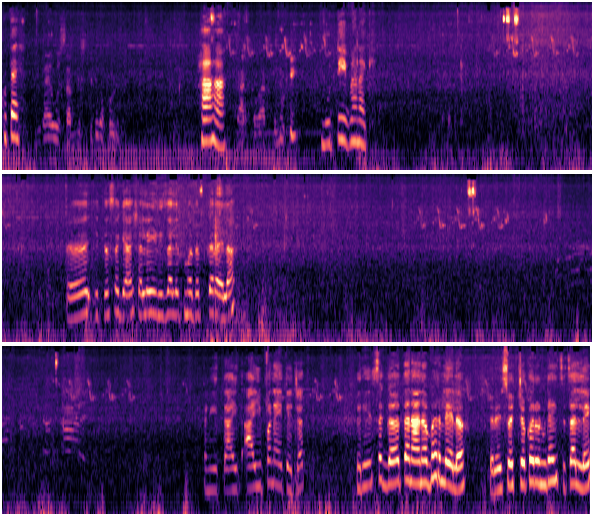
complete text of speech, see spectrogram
कुठे? आहे काय उसात दिसते का पुढे? हा हा. मोठी. बुटी म्हणा की. तर इथं सगळ्या अशा लेडीज आलेत मदत करायला. इथं आई आई पण आहे त्याच्यात. तर हे सगळं तणानं भरलेलं. तर हे स्वच्छ करून घ्यायचं चाललंय.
